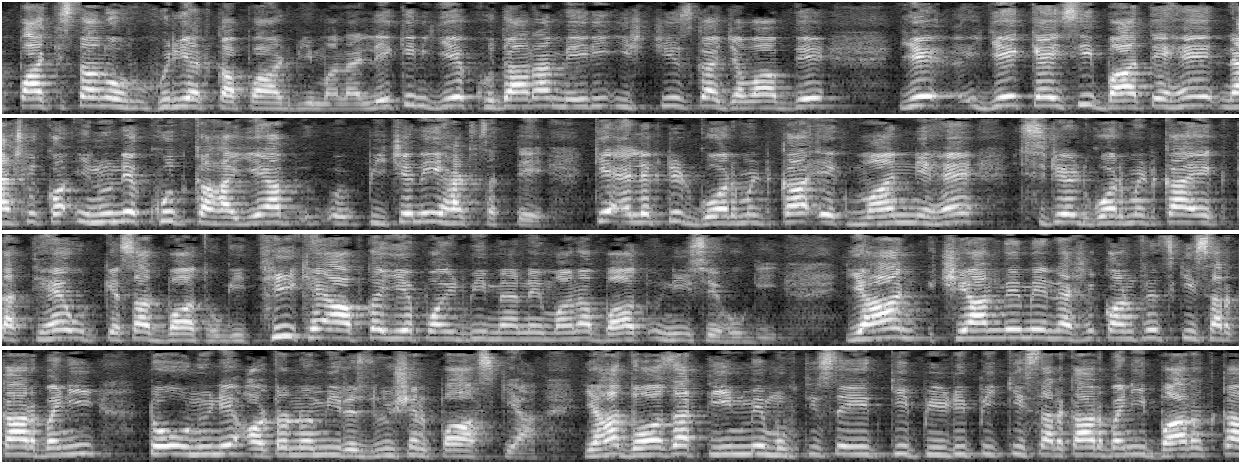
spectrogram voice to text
पाकिस्तान और हुरियत का पार्ट भी माना। लेकिन ये खुदारा मेरी इस चीज़ का जवाब दे। ये ये कैसी बातें हैं? नेशनल इन्होंने खुद कहा, ये आप पीछे नहीं हट सकते कि इलेक्टेड गवर्नमेंट का एक मान्य है स्टेट गवर्नमेंट का एक तथ्य है, उनके साथ बात होगी। ठीक है, आपका ये पॉइंट भी मैंने माना, बात उन्हीं से होगी। यहाँ छियानवे में नेशनल कॉन्फ्रेंस की सरकार बनी तो उन्होंने ऑटोनॉमी रेजोल्यूशन पास किया। यहाँ 2003 में मुफ्ती सईद की पीडीपी की सरकार बनी, भारत का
